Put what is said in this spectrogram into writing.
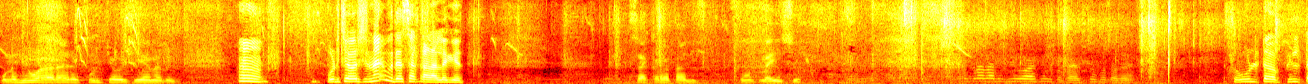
पुन्हा हिवाळा डायरेक्ट पुढच्या वर्षी येणार आहे. पुढच्या वर्षी नाही उद्या सकाळला लगेच. सकाळात आली संपला इशू उलट फिलट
